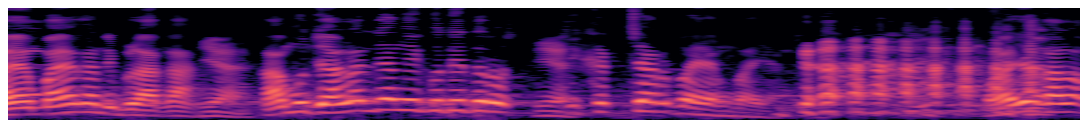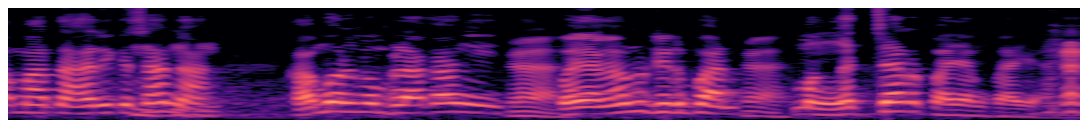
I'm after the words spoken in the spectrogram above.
bayang-bayang kan di belakang. Iya. Kamu jalan dia ngikuti terus, Iya. dikejar bayang-bayang. Makanya kalau matahari ke sana, kamu harus membelakangi. Iya. Bayanganmu di depan, Iya. mengejar bayang-bayang.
